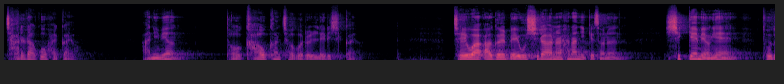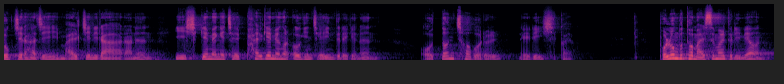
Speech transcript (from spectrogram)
자르라고 할까요? 아니면 더 가혹한 처벌을 내리실까요? 죄와 악을 매우 싫어하는 하나님께서는 십계명에 도둑질하지 말지니라라는 이 십계명의 제 8계명을 어긴 죄인들에게는 어떤 처벌을 내리실까요? 본론부터 말씀을 드리면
